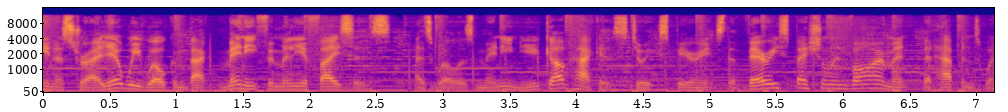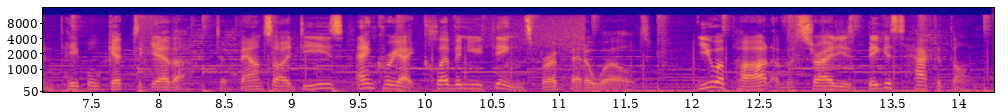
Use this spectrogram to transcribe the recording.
In Australia, we welcome back many familiar faces, as well as many new Gov hackers to experience the very special environment that happens when people get together to bounce ideas and create clever new things for a better world. You are part of Australia's biggest hackathon,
